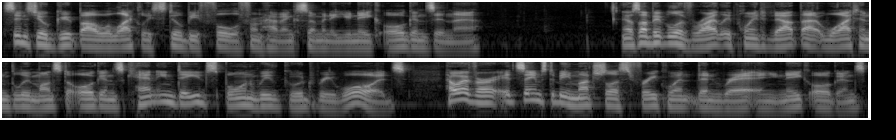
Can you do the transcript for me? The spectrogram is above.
since your goop bar will likely still be full from having so many unique organs in there. Now, some people have rightly pointed out that white and blue monster organs can indeed spawn with good rewards. However, it seems to be much less frequent than rare and unique organs,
